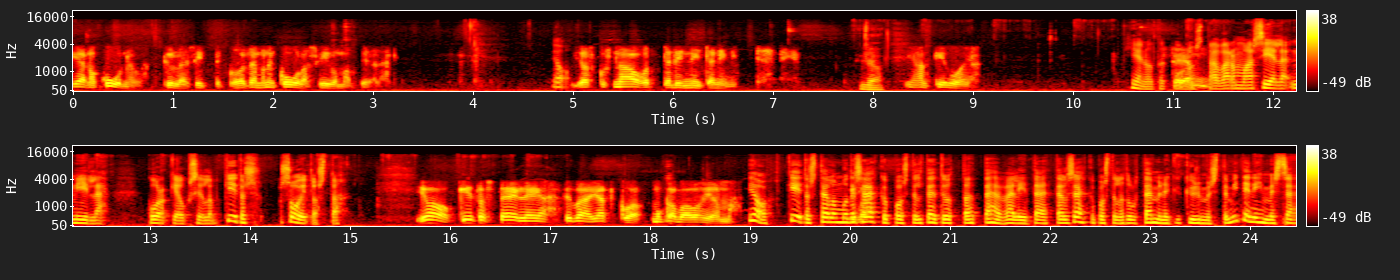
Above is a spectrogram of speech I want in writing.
Hieno kuunnella kyllä sitten, kun on semmoinen kuulas ilma vielä. Joo. Joskus nauhoittelin niitä nimittäin. Niin Joo. ihan kivoja. Hienolta kuulostaa varmaan siellä niillä korkeuksilla. Kiitos soitosta. Joo, kiitos teille ja hyvää jatkoa. Mukava ohjelma. Joo, kiitos. Täällä on muuten Kiva. sähköpostilla, täytyy ottaa tähän väliin, että täällä on sähköpostilla tullut tämmöinenkin kysymys, että miten ihmeessä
